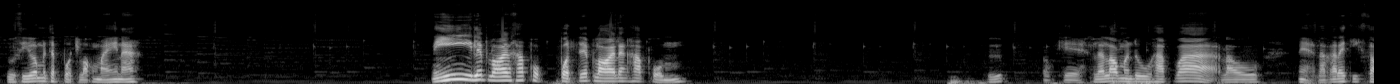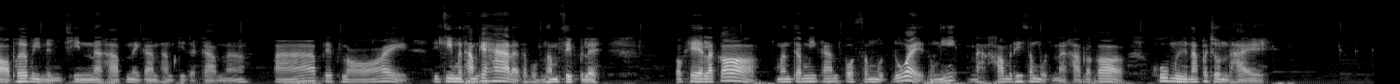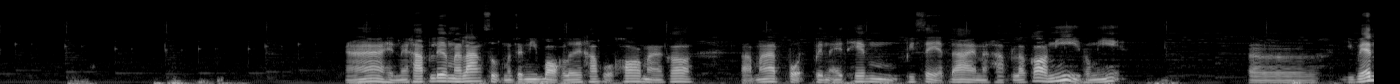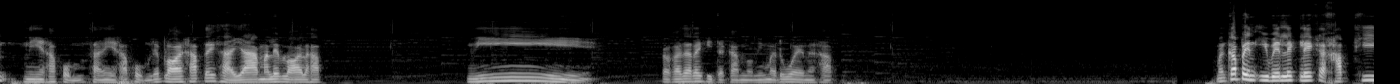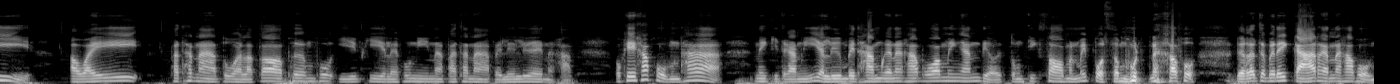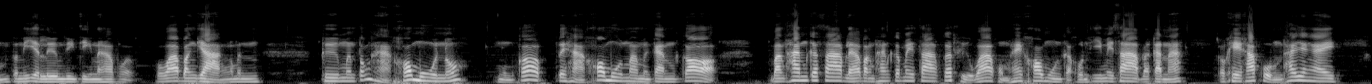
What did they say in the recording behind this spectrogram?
ดูซิว่ามันจะปลดล็อกไหมนะ นี่เรียบร้อยแล้วครับผมปลดเรียบร้อยแล้วครับผมปึ๊บโอเค แล้วเรามาดูครับว่าเราเนี่ยเราก็ได้จิ๊กซอว์เพิ่มอีกหนึ่งชิ้นนะครับ ในการทำกิจกรรมนะปั๊บเรียบร้อย จริงๆ มันทำแค่ห้าแหละแต่ผมทำสิบไปเลย โอเคแล้วก็มันจะมีการปลดสมุดด้วยตรงนี้นะเข้าไปที่สมุดนะครับ แล้วก็คู่มือนักผจญไทย อ่าเห็นไหมครับ เลื่อนมาล่างสุดมันจะมีบอกเลยครับ หัวข้อมาก็สามารถปลดเป็นไอเทมพิเศษได้นะครับ แล้วก็นี่ตรงนี้ เอ่ออีเวนต์นี่ครับผมสายนี่ครับ ผมเรียบร้อยครับ ได้ฉายามาเรียบร้อยแล้วครับ นี่เราก็จะได้กิจกรรมตรงนี้มาด้วยนะครับ มันก็เป็นอีเวนต์เล็กๆอะครับ ที่เอาไว้ พัฒนาตัวแล้วก็เพิ่มพวก EP อะไรพวกนี้นะพัฒนาไปเรื่อยๆนะครับโอเคครับผมถ้าในกิจกรรมนี้อย่าลืมไปทำกันนะครับ เพราะว่าไม่งั้นเดี๋ยวตรงจิ๊กซอมันไม่ปลดสมุดนะครับผมเดี๋ยวก็จะไม่ได้การ์ดกันนะครับผมตอนนี้อย่าลืมจริง ๆนะครับผมเพราะว่าบางอย่างมันคือมันต้องหาข้อมูลเนาะผมก็ไปหาข้อมูลมาเหมือนกันก็บางท่านก็ทราบแล้วบางท่านก็ไม่ทราบก็ถือว่าผมให้ข้อมูลกับคนที่ไม่ทราบแล้วกันนะ โอเคครับผมถ้ายังไง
